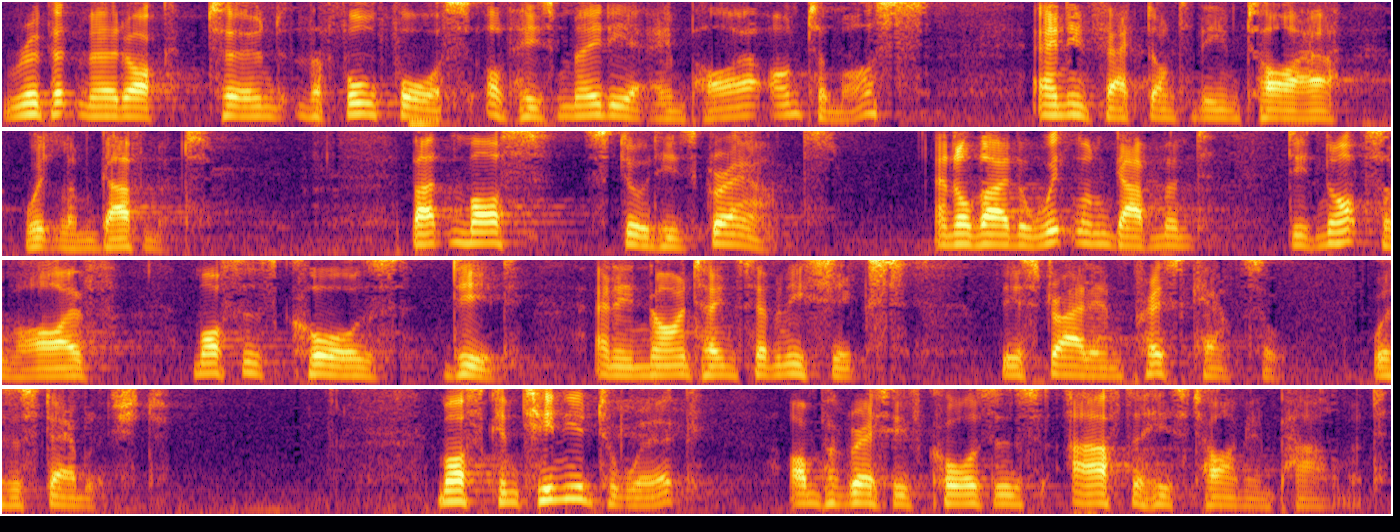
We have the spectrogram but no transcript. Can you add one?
Rupert Murdoch turned the full force of his media empire onto Moss and in fact onto the entire Whitlam government. But Moss stood his ground, and although the Whitlam government did not survive, Moss's cause did, and in 1976 the Australian Press Council was established. Moss continued to work on progressive causes after his time in Parliament,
